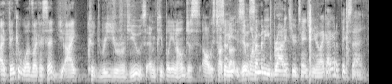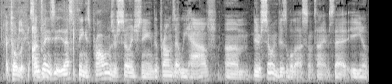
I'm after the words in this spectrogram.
I think it was like I said, I could read your reviews, and people, you know, just always talk So, about. you, it so one of-" somebody brought it to your attention. You're like, I got to fix that. I totally. I've been- Sometimes that's the thing is problems are so interesting. The problems that we have, um, they're so invisible to us sometimes that you know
